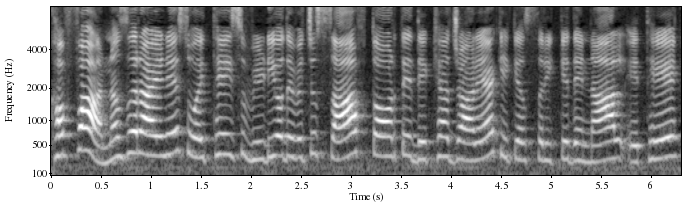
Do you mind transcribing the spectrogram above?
ਖਫਾ ਨਜ਼ਰ ਆਏ ਨੇ। ਸੋ ਇੱਥੇ ਇਸ ਵੀਡੀਓ ਦੇ ਵਿੱਚ ਸਾਫ਼ ਤੌਰ ਤੇ ਦੇਖਿਆ ਜਾ ਰਿਹਾ ਕਿ ਕਿਸ ਤਰੀਕੇ ਦੇ ਨਾਲ ਇੱਥੇ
